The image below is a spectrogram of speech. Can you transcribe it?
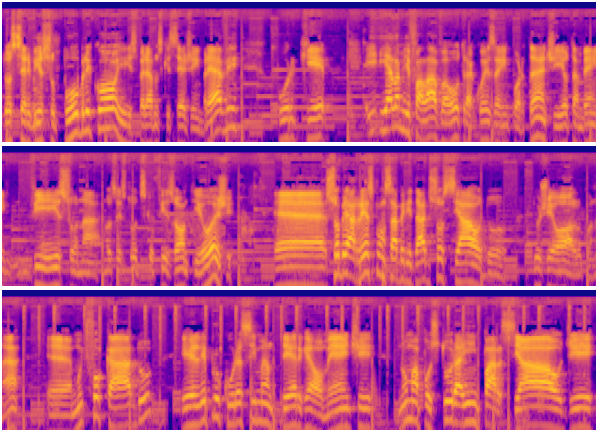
do serviço público e esperamos que seja em breve, porque. E, e ela me falava outra coisa importante, e eu também vi isso na, nos estudos que eu fiz ontem e hoje. É, sobre a responsabilidade social do, do geólogo, né? É, muito focado, ele procura se manter realmente numa postura imparcial, de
